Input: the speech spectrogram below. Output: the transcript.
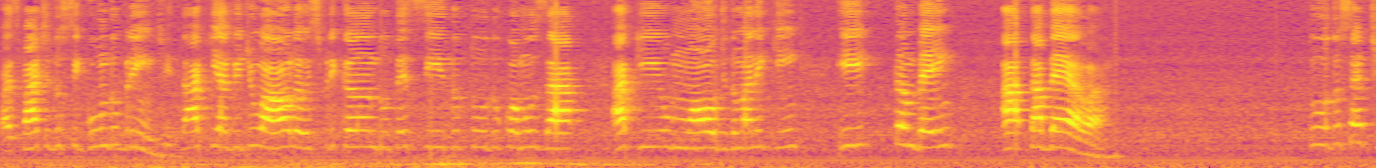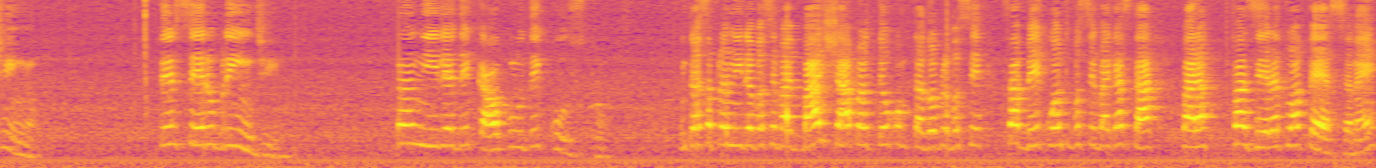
Faz parte do segundo brinde. Tá aqui a videoaula, eu explicando o tecido, tudo, como usar. Aqui o molde do manequim e também a tabela. Tudo certinho. Terceiro brinde. Planilha de cálculo de custo. Então essa planilha você vai baixar para o teu computador para você saber quanto você vai gastar para fazer a tua peça, né?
